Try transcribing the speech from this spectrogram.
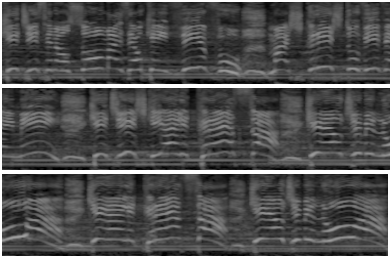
que disse: Não sou mais eu quem vivo, mas Cristo vive em mim, que diz que Ele cresça, que eu diminua, que Ele cresça, que eu diminua,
